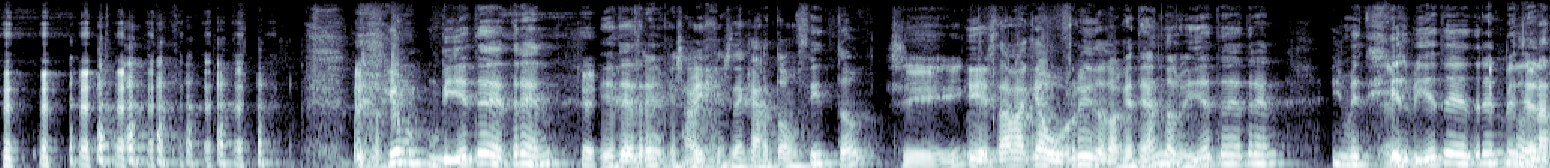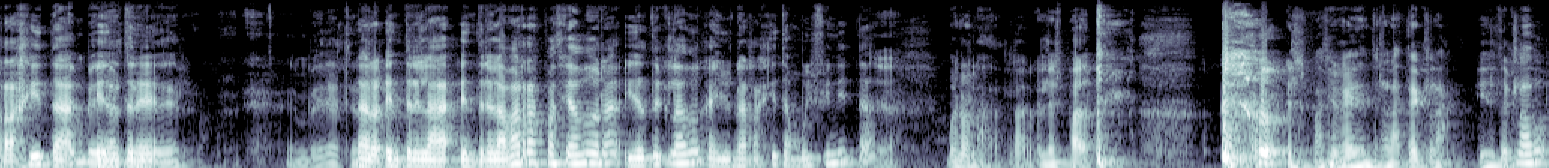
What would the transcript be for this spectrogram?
Pues cogí un billete de tren, billete de tren que sabéis que es de cartoncito, Sí. y estaba aquí aburrido toqueteando el billete de tren y metí el billete de tren por de- la rajita en vez de entre, atender, en vez de atender. claro, entre, la, entre la barra espaciadora y el teclado, que hay una rajita muy finita. Ya. Bueno, la- la- el, espa- el espacio que hay entre la tecla y el teclado,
